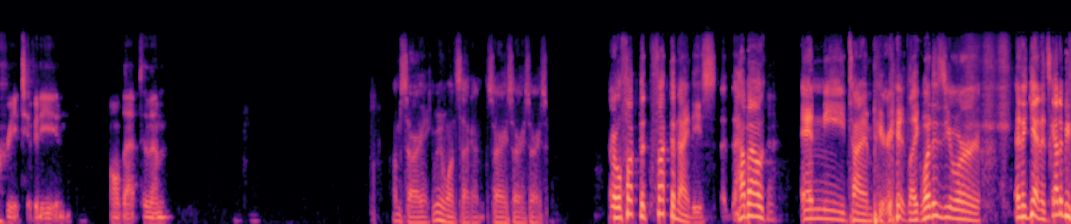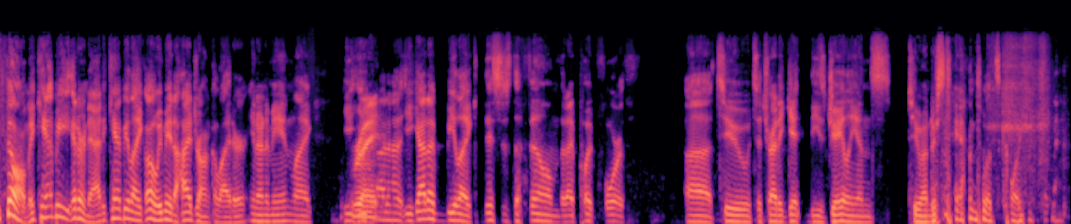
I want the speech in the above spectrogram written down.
creativity and all that to them. I'm sorry. Give me one second. Sorry, sorry, sorry. sorry. All right, well, fuck the fuck the '90s. How about any time period? Like, what is your? And again, it's got to be film. It can't be internet. It can't be like, oh, we made a hadron collider. You know what I mean? Like, you, Right. You gotta, you gotta be like, this is the film that I put forth uh, to to try to get these Jaliens to understand what's going. on.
